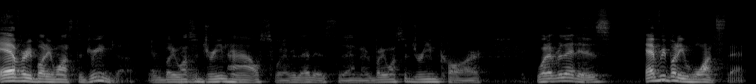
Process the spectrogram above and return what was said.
Everybody wants the dream job. Everybody wants a dream house, whatever that is to them. Everybody wants a dream car, whatever that is. Everybody wants that.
